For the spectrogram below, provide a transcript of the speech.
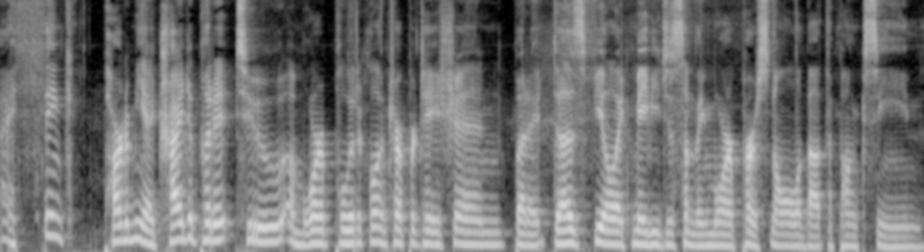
I think part of me, I tried to put it to a more political interpretation, but it does feel like maybe just something more personal about the punk scene.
